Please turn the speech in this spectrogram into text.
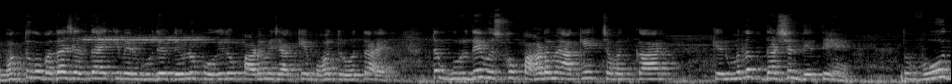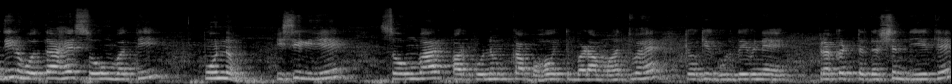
भक्त को पता चलता है कि मेरे गुरुदेव देवलोक हो गए तो पहाड़ों में जाके बहुत रोता है। तब गुरुदेव उसको पहाड़ों में आके चमत्कार के मतलब दर्शन देते हैं। तो वो दिन होता है सोमवती पूनम, इसीलिए सोमवार और पूनम का बहुत बड़ा महत्व है, क्योंकि गुरुदेव ने प्रकट दर्शन दिए थे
